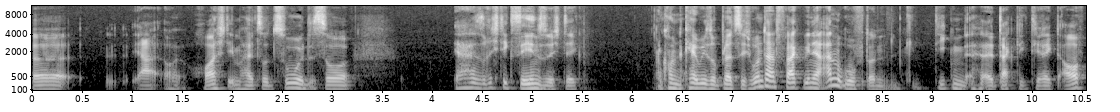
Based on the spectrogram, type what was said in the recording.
äh, ja, horcht ihm halt so zu und ist so, ja, ist richtig sehnsüchtig. Dann kommt Carrie so plötzlich runter und fragt, wen er anruft und Deacon, äh, Doug liegt direkt auf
